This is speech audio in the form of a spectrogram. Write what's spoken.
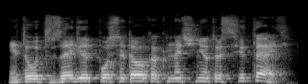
Это вот взойдет после того, как начнет расцветать.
